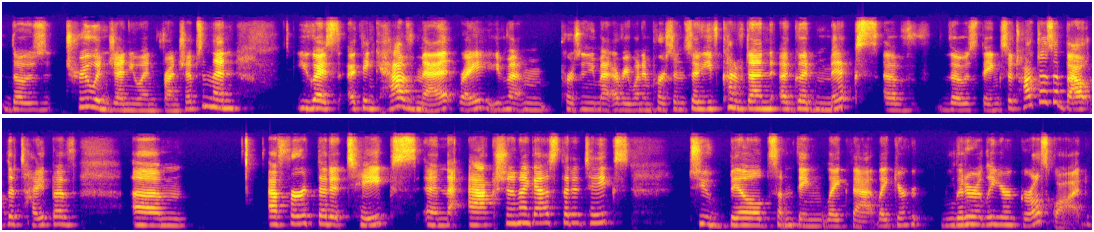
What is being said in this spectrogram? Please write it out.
those true and genuine friendships? And then you guys i think have met right? You've met in person you met everyone in person. So you've kind of done a good mix of those things. So talk to us about the type of um, effort that it takes and the action i guess that it takes to build something like that like you're literally your girl squad.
